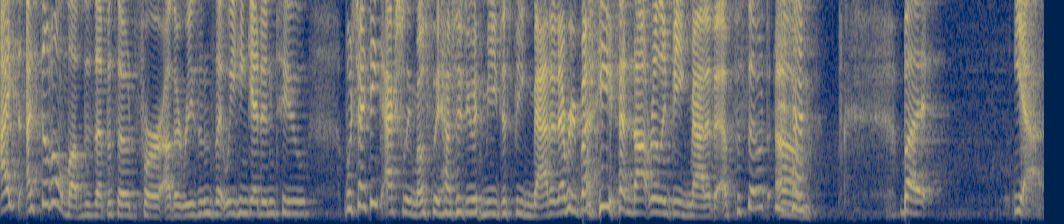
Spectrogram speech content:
I, I still don't love this episode for other reasons that we can get into, which I think actually mostly have to do with me just being mad at everybody and not really being mad at the episode. Um, but yeah,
